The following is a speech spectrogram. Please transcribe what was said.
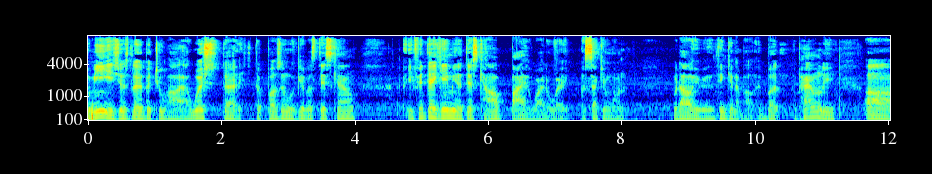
to me it's just a little bit too high i wish that the person would give us discount if it they gave me a discount i'll buy it right away a second one without even thinking about it but apparently uh,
